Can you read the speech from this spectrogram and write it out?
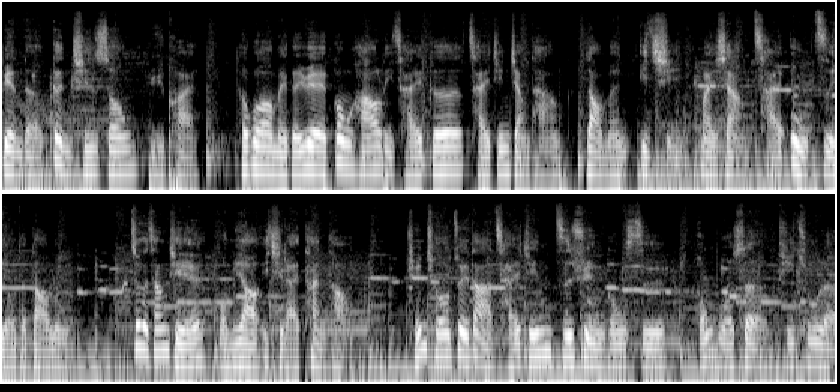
变得更轻松愉快。透过每个月共好理财哥财经讲堂，让我们一起迈向财务自由的道路。这个章节我们要一起来探讨全球最大财经资讯公司彭博社提出了。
